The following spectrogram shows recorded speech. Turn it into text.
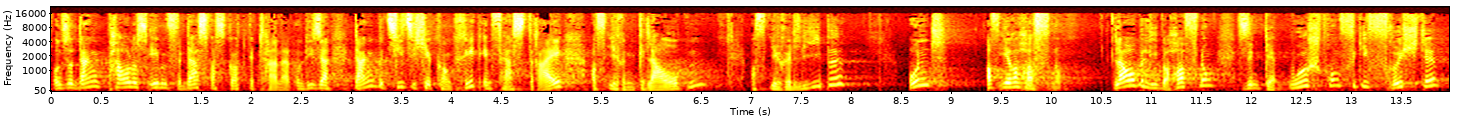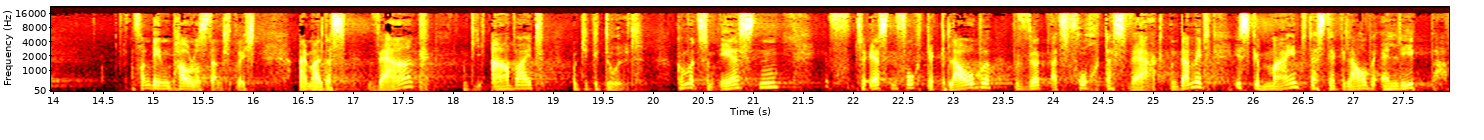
Und so dankt Paulus eben für das, was Gott getan hat. Und dieser Dank bezieht sich hier konkret in Vers 3 auf ihren Glauben, auf ihre Liebe und auf ihre Hoffnung. Glaube, Liebe, Hoffnung sind der Ursprung für die Früchte, von denen Paulus dann spricht. Einmal das Werk und die Arbeit und die Geduld. Kommen wir zum ersten, zur ersten Frucht. Der Glaube bewirkt als Frucht das Werk. Und damit ist gemeint, dass der Glaube erlebbar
